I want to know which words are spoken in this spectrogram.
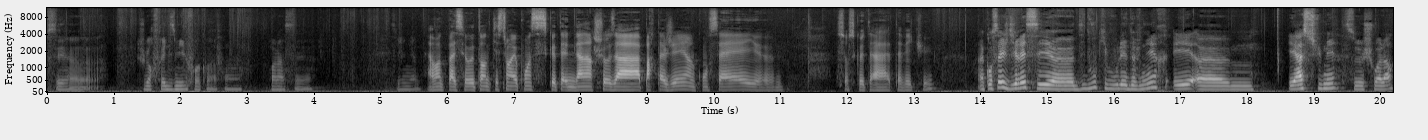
c'est, je le referai 10 000 fois, quoi. Enfin, voilà, c'est. Génial. Avant de passer au temps de questions-réponses, est-ce que tu as une dernière chose à partager, un conseil sur ce que tu as, as, vécu? Un conseil, je dirais, c'est dites-vous qui vous voulez devenir et, et assumez ce choix-là.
